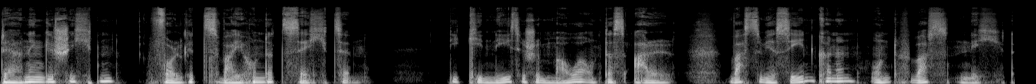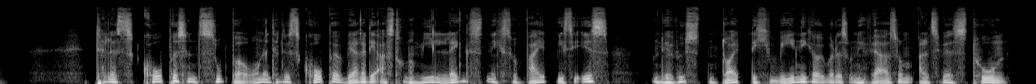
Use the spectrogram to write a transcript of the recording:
Sternengeschichten Folge 216 Die chinesische Mauer und das All, was wir sehen können und was nicht. Teleskope sind super, ohne Teleskope wäre die Astronomie längst nicht so weit, wie sie ist, und wir wüssten deutlich weniger über das Universum, als wir es tun.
